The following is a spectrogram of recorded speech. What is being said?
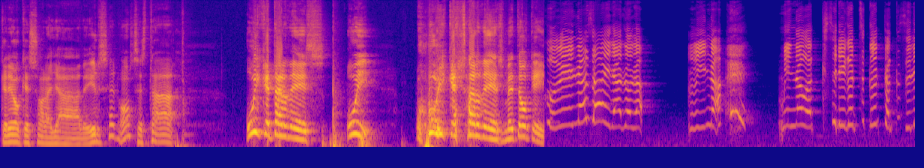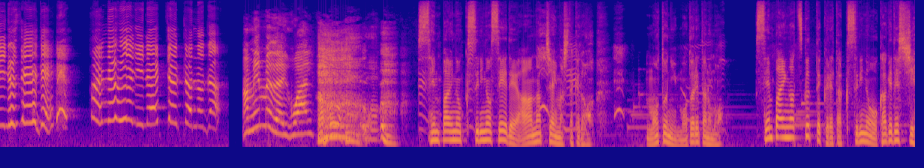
Creo que es hora ya de irse, ¿no? Se está ¡Uy, qué tarde es! ¡Uy! ¡Uy, qué tarde es! Me tengo que ir. ごめんなさいなのだみんなみんなは薬が作った薬のせいであんな風になっちゃったのだ A mí me da igual 先輩の薬のせいでああなっちゃいましたけど元に戻れたのも先輩が作ってくれた薬のおかげですし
